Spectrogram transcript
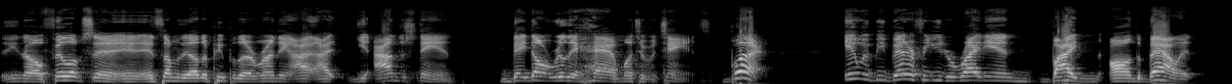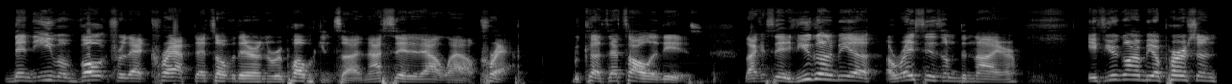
you know, Phillips and, and, and, some of the other people that are running, I, I, I understand they don't really have much of a chance. But it would be better for you to write in Biden on the ballot than to even vote for that crap that's over there on the Republican side. And I said it out loud crap. Because that's all it is. Like I said, if you're going to be a, a racism denier, if you're going to be a person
